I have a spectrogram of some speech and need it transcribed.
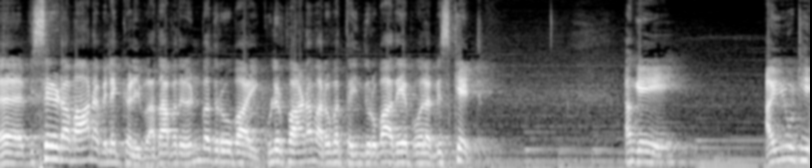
விசேடமான விலைக்கழிவு அதாவது எண்பது ரூபாய் குளிர்பானம் அறுபத்தைந்து ரூபாய் அதே போல பிஸ்கெட். அங்கே ஐநூற்றி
